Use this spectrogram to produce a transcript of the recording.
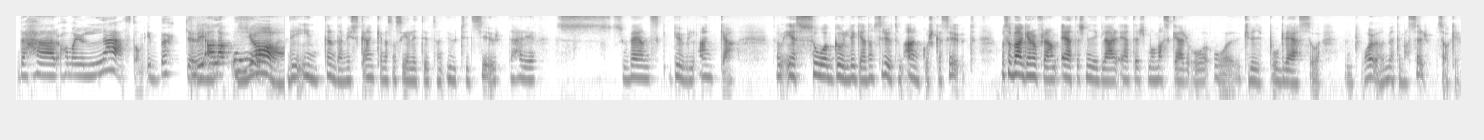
Det här har man ju läst om i böcker i alla år. Ja! Det är inte de där myskankarna som ser lite ut som urtidsdjur. Det här är svensk gulanka. De är så gulliga. De ser ut som ankor ska se ut. Och så vaggar de fram, äter sniglar, äter små maskar och, och kryp och gräs. Och, de äter massor saker.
